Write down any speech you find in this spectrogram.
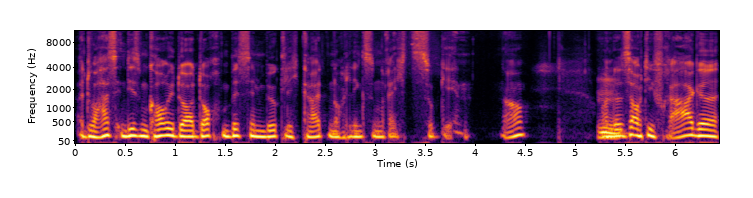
äh, du hast in diesem Korridor doch ein bisschen Möglichkeiten, noch links und rechts zu gehen. Ne? Und mhm. das ist auch die Frage,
